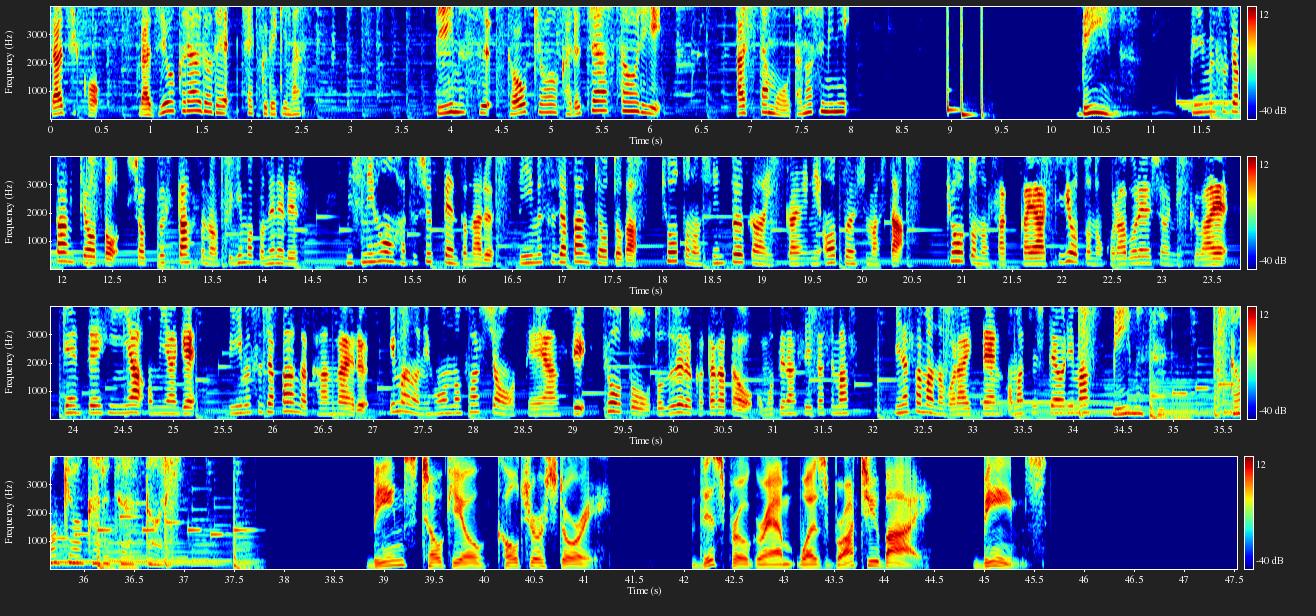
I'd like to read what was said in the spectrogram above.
ラジコラジオクラウドでチェックできますビームス東京カルチャーストーリー明日もお楽しみに Beams ビームスジャパン京都ショップスタッフの杉本ねねです。西日本初出店となるビームスジャパン京都が京都の新風館1階にオープンしました。京都の作家や企業とのコラボレーションに加え、限定品やお土産、ビームスジャパンが考える今の日本のファッションを提案し、京都を訪れる方々をおもてなしいたします。皆様のご来店お待ちしております。Beams 東京カルチャーストーリー Beams Tokyo Culture Story. This program was brought to you by Beams.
